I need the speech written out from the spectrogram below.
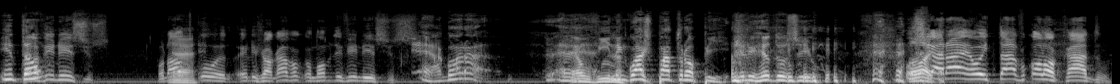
Então. Era Vinícius. O Náutico, é. ele jogava com o nome de Vinícius. É, agora. É, é o Vina. Linguagem patropi, ele reduziu. o Ceará é oitavo colocado.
